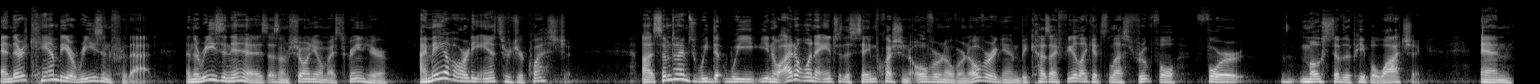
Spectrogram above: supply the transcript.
And there can be a reason for that. And the reason is, as I'm showing you on my screen here, I may have already answered your question. Uh, sometimes we we you know I don't want to answer the same question over and over and over again because I feel like it's less fruitful for most of the people watching. And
